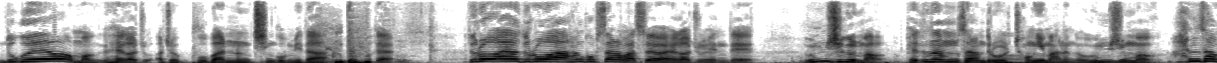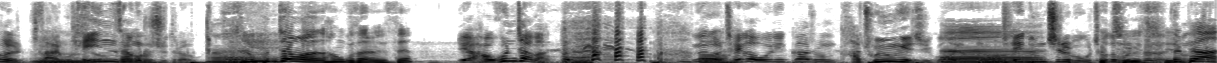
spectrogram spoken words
누구예요? 막 해 가지고, 아, 저 부반능 친구입니다. 그때 들어와요, 들어와. 한국 사람 왔어요. 해 가지고 했는데, 음식을 막, 베트남 사람들이 원래 정이 많은 거야. 음식 막 한 상을 쌀국수. 개인상으로 어. 주더라고. 혼자만 한국 사람이었어요? 예, 한 혼자만. 그러니까 어. 제가 오니까 좀 다 조용해지고 어. 약간 제 눈치를 보고 저도 그치, 불편해. 그치. 불편하지.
